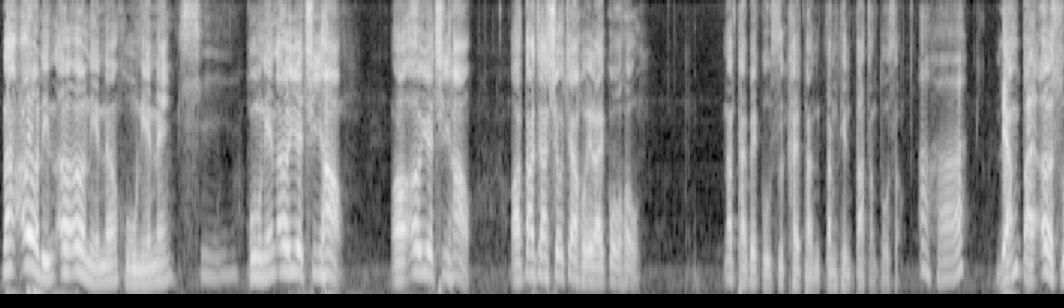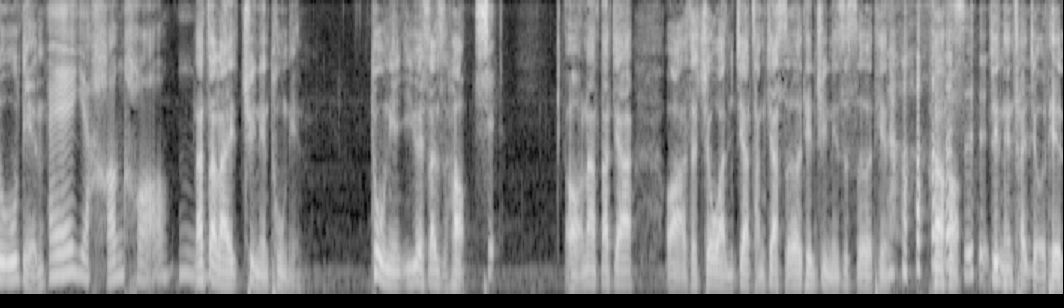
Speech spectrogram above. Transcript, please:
那二零二二年呢？虎年呢？是虎年二月七号哦，二月七号啊，大家休假回来过后，那台北股市开盘当天大涨多少？嗯呵，两百二十五点。哎，也很好。嗯，那再来去年兔年，兔年一月三十号是哦，那大家。哇，这休完假长假十二天，去年是十二天，是今年才九天。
